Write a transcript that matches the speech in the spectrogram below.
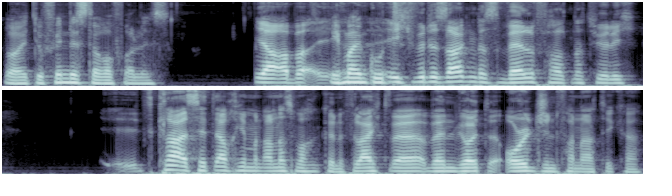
Weil du findest darauf alles. Ja, aber Ich mein, gut. ich würde sagen, dass Valve halt natürlich. Klar, es hätte auch jemand anders machen können. Vielleicht wär, wären wir heute Origin-Fanatiker,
